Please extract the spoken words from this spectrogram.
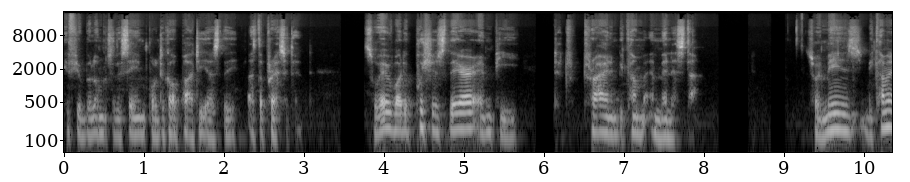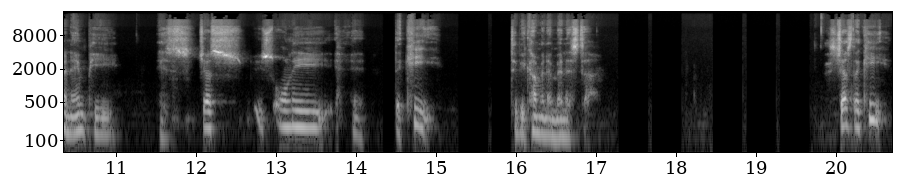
If you belong to the same political party as the as the president. So everybody pushes their MP to tr- try and become a minister. So it means becoming an MP is just is only the key to becoming a minister. It's just the key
